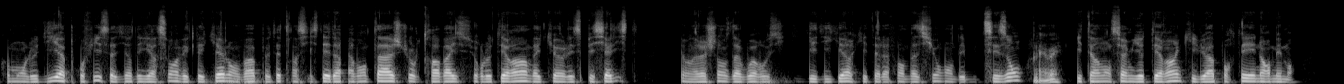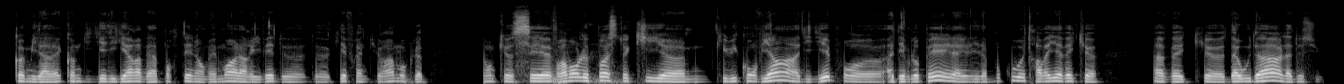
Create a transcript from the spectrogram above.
comme on le dit, à profil, c'est-à-dire des garçons avec lesquels on va peut-être insister davantage sur le travail sur le terrain avec les spécialistes. Et on a la chance d'avoir aussi Didier Digard qui était à la formation en début de saison, Eh qui était un ancien milieu de terrain qui lui a apporté énormément, comme, il avait, comme Didier Digard avait apporté énormément à l'arrivée de, de Kiefren Thuram au club. Donc c'est vraiment le poste qui, qui lui convient à Didier pour, à développer. Il a, il a beaucoup travaillé avec, avec Daouda là-dessus.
